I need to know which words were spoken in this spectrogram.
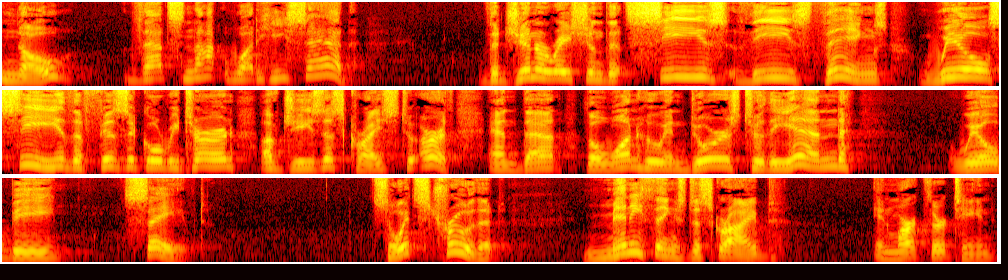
No, that's not what he said. The generation that sees these things will see the physical return of Jesus Christ to earth. And that the one who endures to the end will be saved. So it's true that many things described in Mark 13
